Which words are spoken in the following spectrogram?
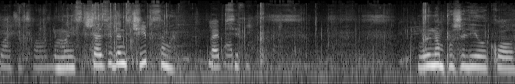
Бачить І ми зараз йдемо з чіпсами. Пепсі. Вони нам пожаліли коли.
